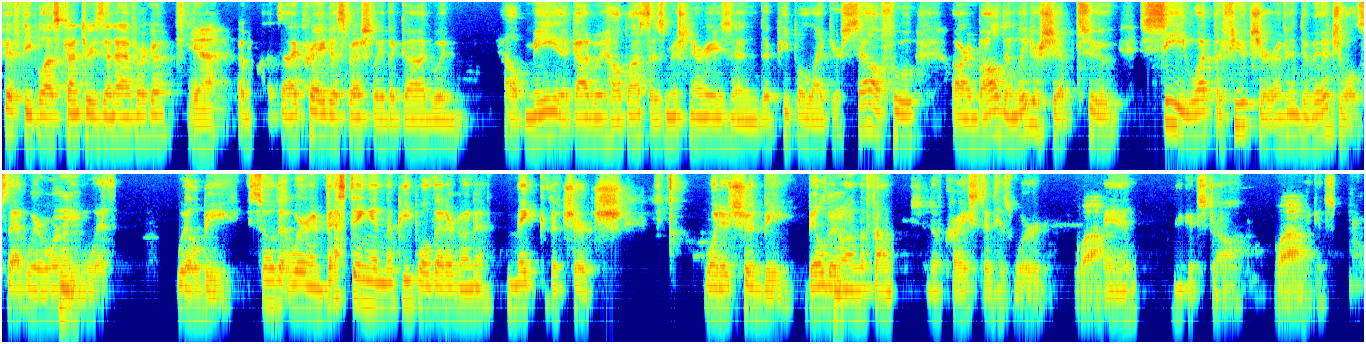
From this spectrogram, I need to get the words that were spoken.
50 plus countries in Africa. Yeah. But I prayed especially that God would help me, that God would help us as missionaries and the people like yourself who are involved in leadership to see what the future of individuals that we're working hmm. with will be so that we're investing in the people that are going to make the church what it should be, build it mm-hmm. on the foundation of Christ and his word. Wow. And make it strong. Wow. It strong.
